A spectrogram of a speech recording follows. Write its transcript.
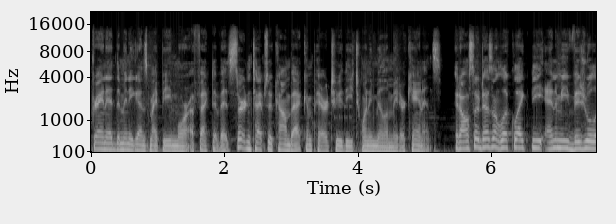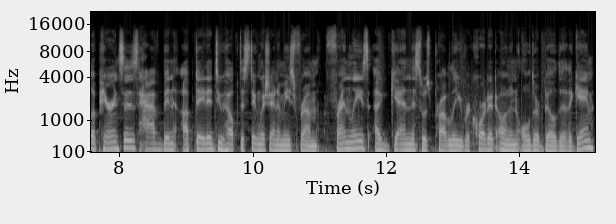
Granted, the miniguns might be more effective at certain types of combat compared to the 20mm cannons. It also doesn't look like the enemy visual appearances have been updated to help distinguish enemies from friendlies. Again, this was probably recorded on an older build of the game.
